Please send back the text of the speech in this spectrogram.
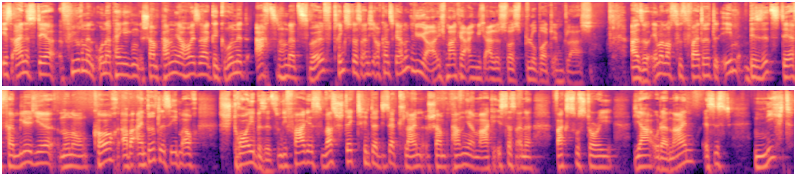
Ist eines der führenden unabhängigen Champagnerhäuser, gegründet 1812. Trinkst du das eigentlich auch ganz gerne? Ja, ich mag ja eigentlich alles, was blubbert im Glas. Also immer noch zu zwei Drittel im Besitz der Familie Nonancourt, aber ein Drittel ist eben auch Streubesitz. Und die Frage ist, was steckt hinter dieser kleinen Champagnermarke? Ist das eine Wachstumsstory? Ja oder nein? Es ist nicht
